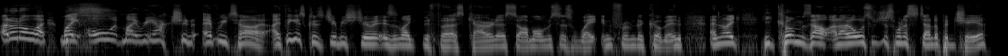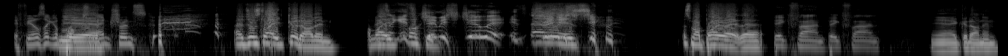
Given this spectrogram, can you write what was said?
I don't know why. My all my reaction every time. I think it's because Jimmy Stewart isn't like the first character, so I'm almost just waiting for him to come in. And like he comes out, and I always just want to stand up and cheer. It feels like a boxing Yeah. entrance. I'm just like, good on him. I'm it's like, like it's fuck it. Jimmy Stewart. It's There Jimmy is. Stewart. That's my boy right there. Big fan, big fan. Yeah, good on him.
